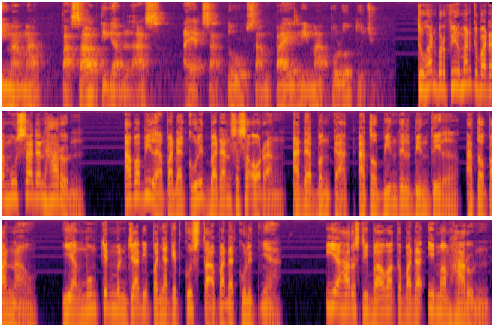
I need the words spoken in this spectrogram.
Imamat pasal 13 ayat 1 sampai 57. Tuhan berfirman kepada Musa dan Harun, Apabila pada kulit badan seseorang ada bengkak atau bintil-bintil atau panau yang mungkin menjadi penyakit kusta pada kulitnya, ia harus dibawa kepada Imam Harun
